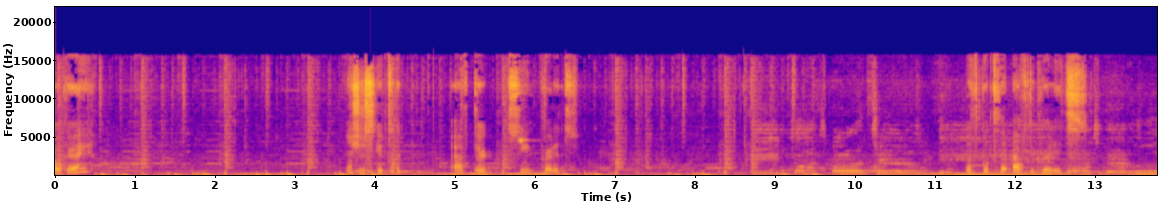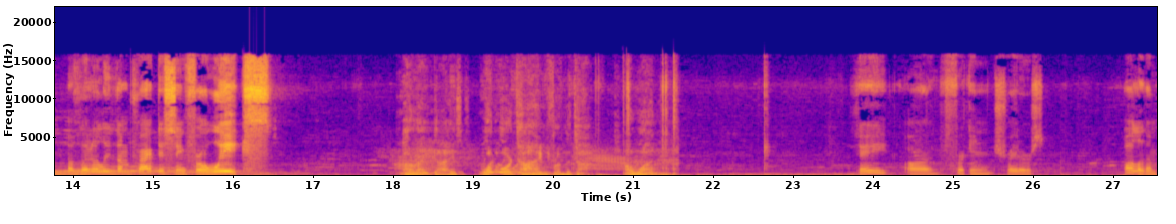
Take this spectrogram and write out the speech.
Okay. Let's just skip to the after scene credits. Let's go to the after credits. I've literally been practicing for weeks. All right, guys. One more time from the top. A one. They are freaking traitors. All of them.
